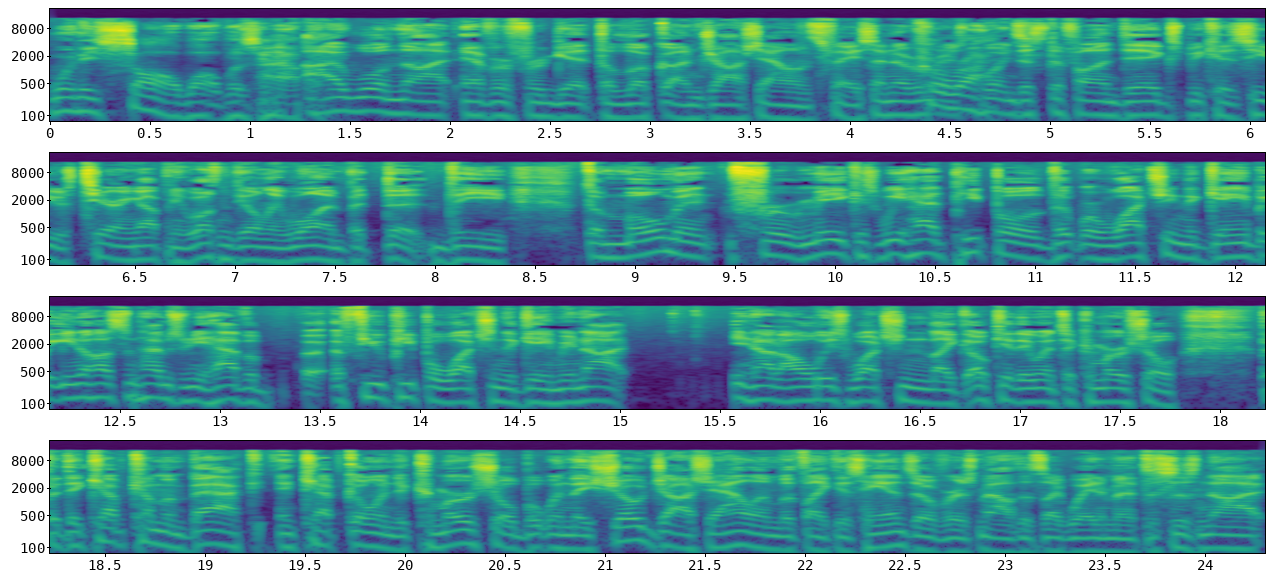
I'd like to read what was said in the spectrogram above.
when he saw what was happening. I will not ever forget the look on Josh Allen's face. I know everybody's pointing to Stefon Diggs because he was tearing up and he wasn't the only one, but the the the moment for me because we had people that were watching the game, but you know how sometimes when you have a, a few people watching the game, you're not you're not always watching like okay they went to commercial but they kept coming back and kept going to commercial. But when they showed Josh Allen with like his hands over his mouth it's like wait a minute this is not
